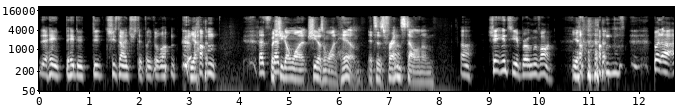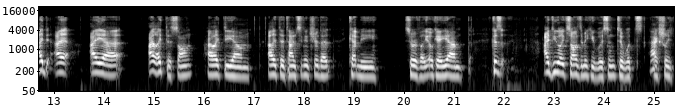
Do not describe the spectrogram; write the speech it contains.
hey hey dude, dude she's not interested, leave it alone. Yeah, um, that's but that's, she don't want she doesn't want him. It's his friends telling him. uh, she ain't into you, bro. Move on. Yeah, But uh, I I I uh, I like this song. I like the um I like the time signature that kept me sort of like okay yeah because I do like songs that make you listen to what's actually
